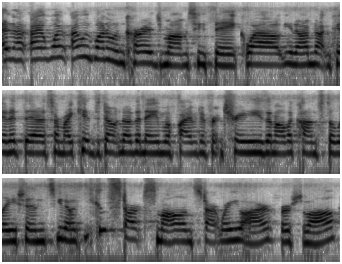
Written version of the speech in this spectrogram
and I, I, I would want to encourage moms who think, well, you know, I'm not good at this, or my kids don't know the name of five different trees and all the constellations. You know, you can start small and start where you are, first of all.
